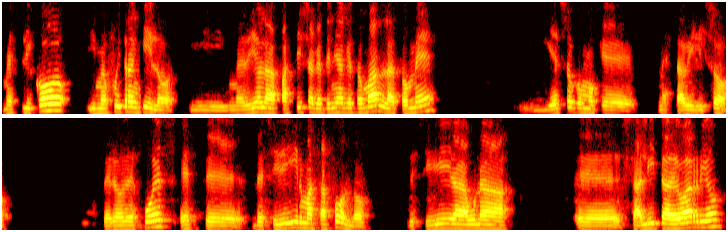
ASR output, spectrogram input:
me explicó y me fui tranquilo y me dio la pastilla que tenía que tomar, la tomé y eso como que me estabilizó. Pero después este, decidí ir más a fondo, decidí ir a una eh, salita de barrio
